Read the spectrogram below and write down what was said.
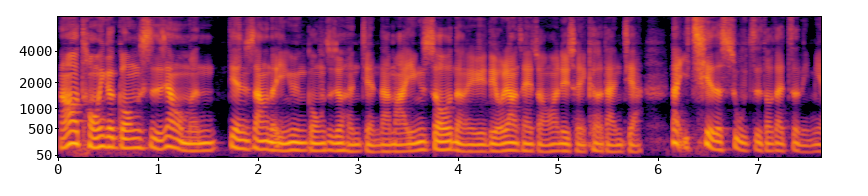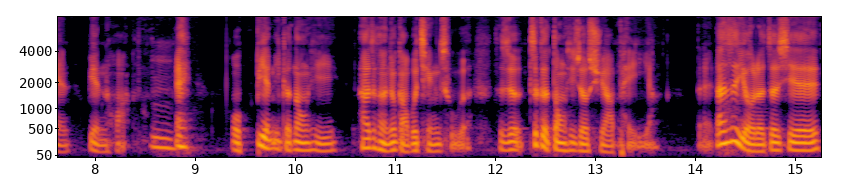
然后同一个公式，像我们电商的营运公式就很简单嘛，营收等于流量乘以转换率乘以客单价，那一切的数字都在这里面变化。嗯，哎、欸，我变一个东西，他就可能就搞不清楚了。这就这个东西就需要培养。对，但是有了这些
